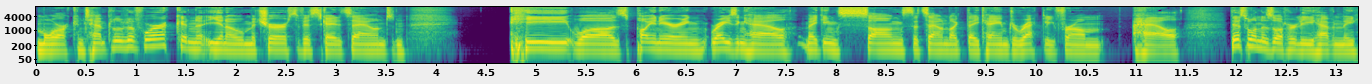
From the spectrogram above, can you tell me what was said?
more contemplative work and, you know, mature, sophisticated sound. And he was pioneering, raising hell, making songs that sound like they came directly from hell. This one is utterly heavenly.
